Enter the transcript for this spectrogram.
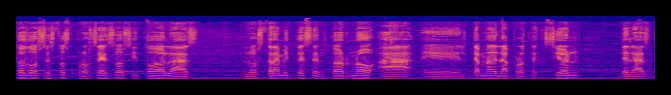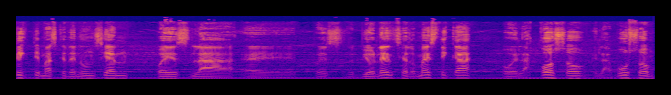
todos estos procesos y todos las, los trámites en torno a eh, el tema de la protección de las víctimas que denuncian pues la eh, pues violencia doméstica o el acoso, el abuso,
